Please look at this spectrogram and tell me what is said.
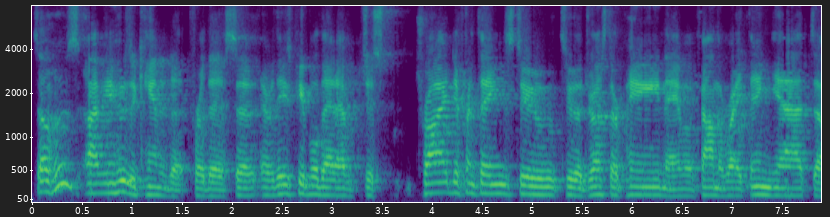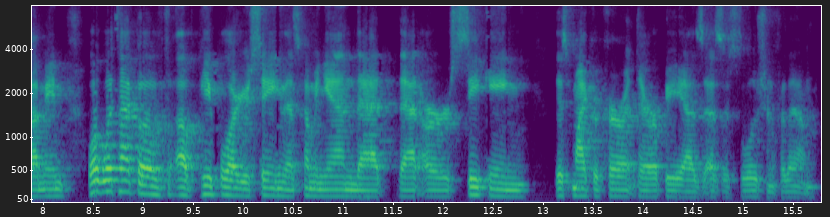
So who's i mean who's a candidate for this? Uh, are these people that have just tried different things to to address their pain? They haven't found the right thing yet? I mean what what type of, of people are you seeing that's coming in that that are seeking this microcurrent therapy as as a solution for them?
